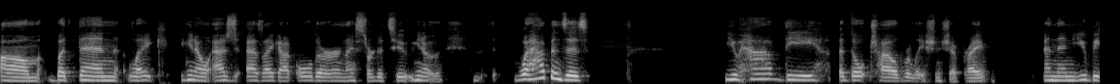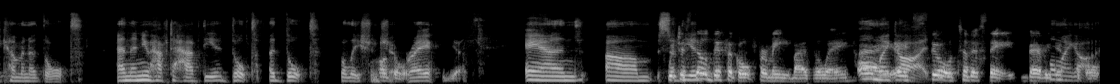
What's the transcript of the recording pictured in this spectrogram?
Um, but then like, you know, as as I got older and I started to, you know, what happens is you have the adult child relationship, right? And then you become an adult. And then you have to have the adult adult relationship, adult. right? Yes. And um so which is still difficult for me, by the way. Oh my god. still to this day, very Oh my god.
